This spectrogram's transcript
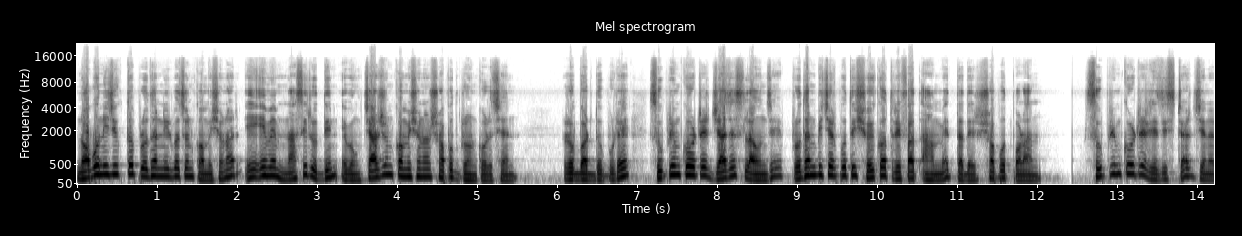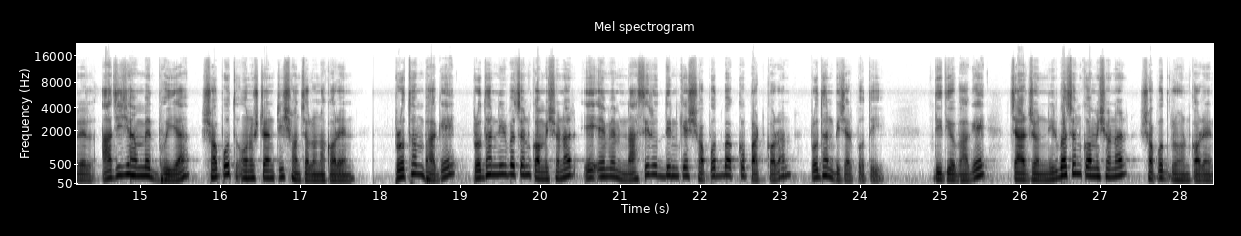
নবনিযুক্ত প্রধান নির্বাচন commissioner A M M Nasir Uddin এবং চারজন কমিশনার শপথ গ্রহণ করেছেন। রোববার দুপুরে সুপ্রিম কোর্টের জাজেস লাউঞ্জে প্রধান বিচারপতি সৈকত রেফাত আহমেদ তাদের শপথ পড়ান। সুপ্রিম কোর্টের রেজিস্ট্রার জেনারেল আজিজ আহমেদ ভুইয়া শপথ অনুষ্ঠানটি সঞ্চালনা করেন। প্রথম ভাগে প্রধান নির্বাচন commissioner A M M Nasir উদ্দিনকে শপথ বাক্য পাঠ করান প্রধান বিচারপতি। দ্বিতীয় ভাগে চারজন নির্বাচন কমিশনার শপথ গ্রহণ করেন।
